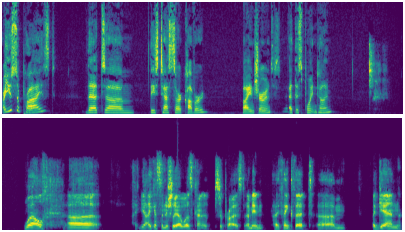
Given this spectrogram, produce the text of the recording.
Are you surprised yeah. That um, these tests are covered by insurance at this point in time? Well, uh, yeah, I guess initially I was kind of surprised. I mean, I think that um, again,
